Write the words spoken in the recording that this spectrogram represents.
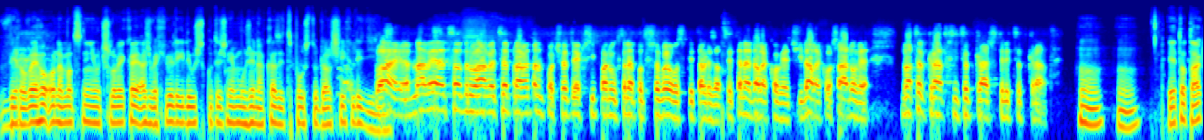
virového onemocnění u člověka je až ve chvíli, kdy už skutečně může nakazit spoustu dalších lidí. To je jedna věc a druhá věc je právě ten počet těch případů, které potřebují hospitalizaci. Ten je daleko větší, daleko řádově. 20krát, 30krát, 40krát. Hmm, hmm. Je to tak.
